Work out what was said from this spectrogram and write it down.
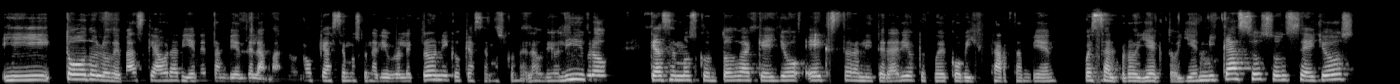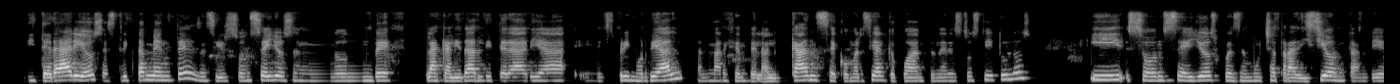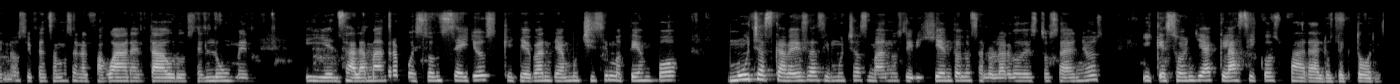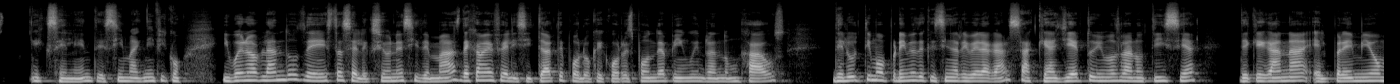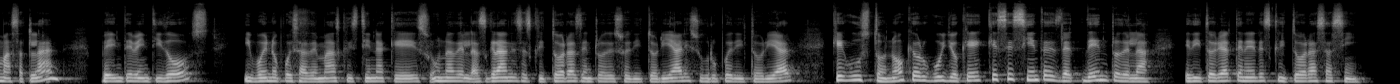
y todo lo demás que ahora viene también de la mano, ¿no? ¿Qué hacemos con el libro electrónico? ¿Qué hacemos con el audiolibro? ¿Qué hacemos con todo aquello extra literario que puede cobijar también pues al proyecto? Y en mi caso son sellos literarios estrictamente, es decir, son sellos en donde la calidad literaria es primordial al margen del alcance comercial que puedan tener estos títulos y son sellos pues de mucha tradición también, ¿no? Si pensamos en Alfaguara, en Taurus, en Lumen y en Salamandra, pues son sellos que llevan ya muchísimo tiempo, muchas cabezas y muchas manos dirigiéndolos a lo largo de estos años y que son ya clásicos para los lectores. Excelente, sí, magnífico. Y bueno, hablando de estas elecciones y demás, déjame felicitarte por lo que corresponde a Penguin Random House del último premio de Cristina Rivera Garza, que ayer tuvimos la noticia de que gana el premio Mazatlán 2022. Y bueno, pues además Cristina, que es una de las grandes escritoras dentro de su editorial y su grupo editorial, qué gusto, ¿no? Qué orgullo, qué, qué se siente desde dentro de la editorial tener escritoras así.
